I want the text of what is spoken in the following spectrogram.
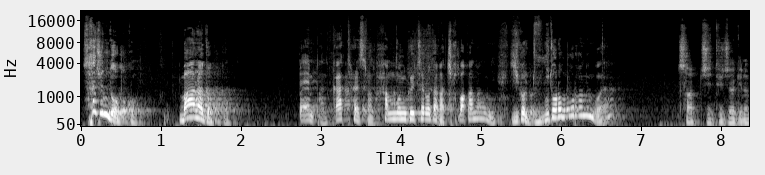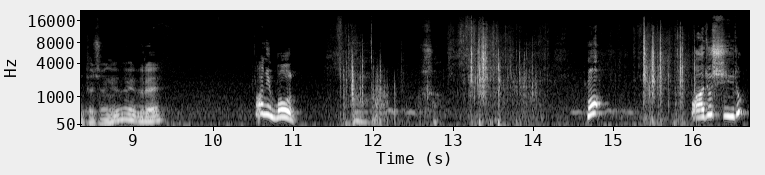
사진도 없고, 만화도 없고, 뺀판 까탈스런 한문 글자로다가 처박아 놓으니 이걸 누구더러 보라는 거야? 잡지 뒤적이는 표정이 왜 그래? 아니 뭐 어? 아저씨 이름?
